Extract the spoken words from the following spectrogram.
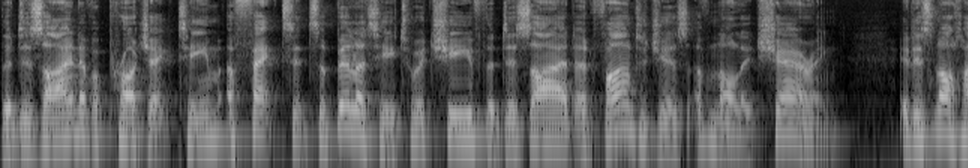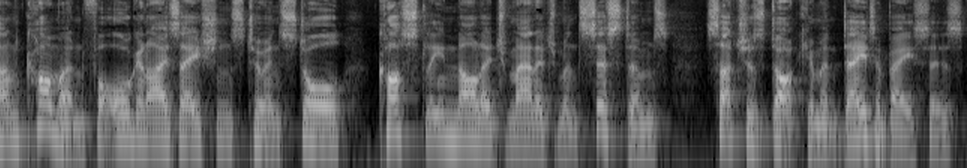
the design of a project team affects its ability to achieve the desired advantages of knowledge sharing. It is not uncommon for organizations to install costly knowledge management systems, such as document databases,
